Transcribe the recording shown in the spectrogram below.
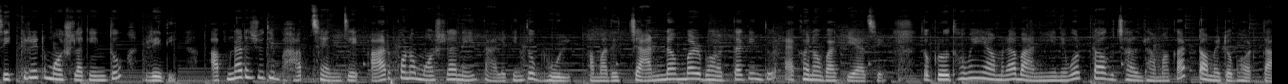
সিক্রেট মশলা কিন্তু রেডি আপনারা যদি ভাবছেন যে আর কোনো মশলা নেই, তাহলে কিন্তু ভুল। আমাদের চার নম্বর ভর্তা কিন্তু এখনও বাকি আছে। তো প্রথমেই আমরা বানিয়ে নেব টক ঝাল ধামাকার টমেটো ভর্তা।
